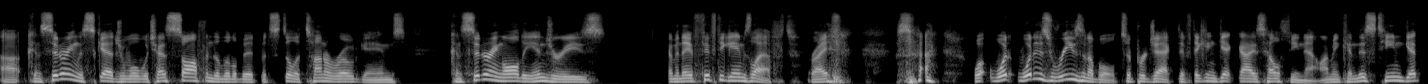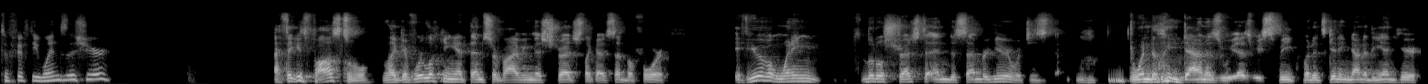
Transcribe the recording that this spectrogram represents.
Uh, considering the schedule, which has softened a little bit, but still a ton of road games. Considering all the injuries, I mean they have 50 games left, right? What what what is reasonable to project if they can get guys healthy now? I mean, can this team get to 50 wins this year? I think it's possible. Like if we're looking at them surviving this stretch, like I said before, if you have a winning little stretch to end December here, which is dwindling down as we as we speak, but it's getting down to the end here.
